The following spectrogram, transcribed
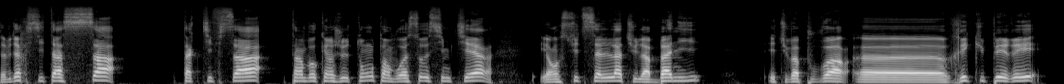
Ça veut dire que si tu as ça, t'actives ça, t'invoques un jeton, t'envoies ça au cimetière, et ensuite celle-là, tu la bannis, et tu vas pouvoir euh, récupérer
